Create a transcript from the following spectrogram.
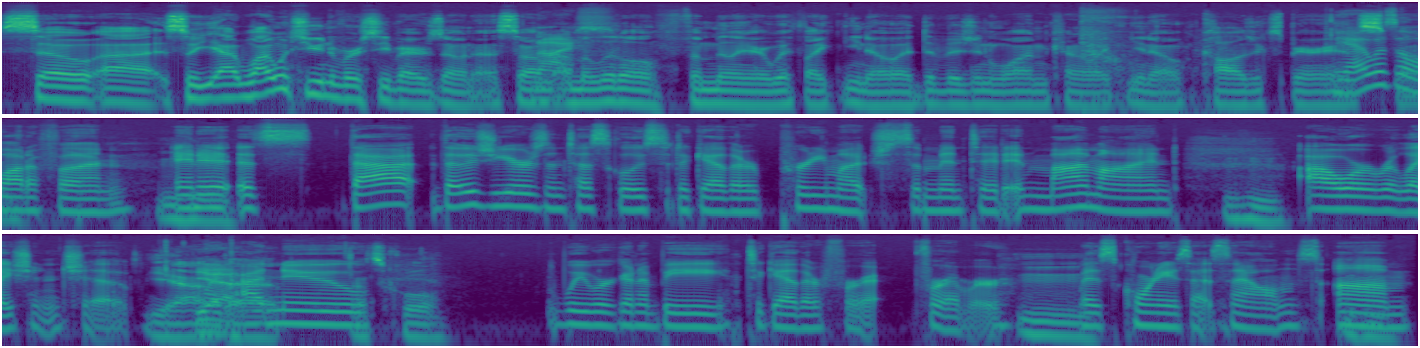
so uh, so yeah. Well, I went to University of Arizona, so I'm, I'm a little familiar with like you know a Division One kind of like you know college experience. Yeah, it was a lot of fun, Mm-hmm. and it, it's that those years in Tuscaloosa together pretty much cemented in my mind our relationship. Mm-hmm. Yeah, Yeah. I knew that's cool. we were going to be together for forever, Mm. as corny as that sounds. Mm-hmm. Um,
